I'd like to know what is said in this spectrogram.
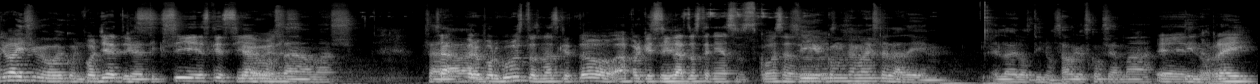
yo ahí sí me voy con por Jetix. Jetix. Sí, es que sí, me gustaba más. O sea, o sea, daban- pero por gustos más que todo. Ah, porque sí, Sí. las dos tenían sus cosas. Sí. ¿cómo se llama esta? La de. La de los dinosaurios, ¿cómo se llama? Eh, Dino Rey.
